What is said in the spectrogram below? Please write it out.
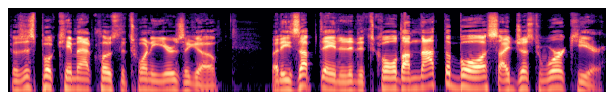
because this book came out close to 20 years ago, but he's updated it. It's called I'm Not the Boss, I Just Work Here.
